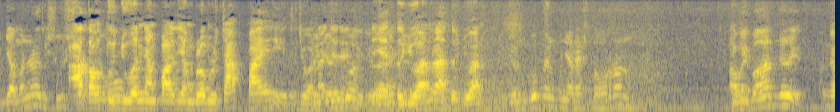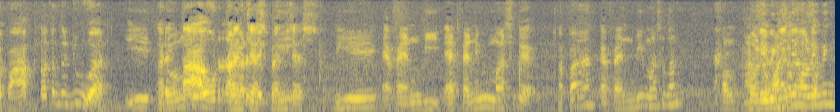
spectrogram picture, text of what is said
zamannya lagi susah. atau tuh. tujuan yang paling yang belum lu capai gitu Tujuan aja Tujuan deh gua. tujuan. Iya tujuan lah tujuan Tujuan gue pengen punya restoran. Tinggi banget kali. nggak apa-apa kan tujuan Iya, ada yang doang tahu franchise. Iya, F&B. F&B masuk ya? Apaan? F&B masuk kan? Holy Wing aja, Holy Wing.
